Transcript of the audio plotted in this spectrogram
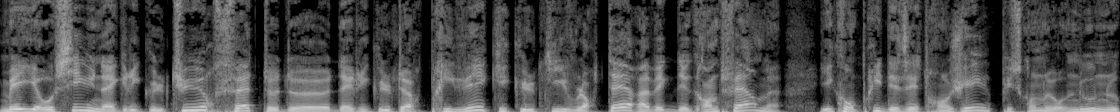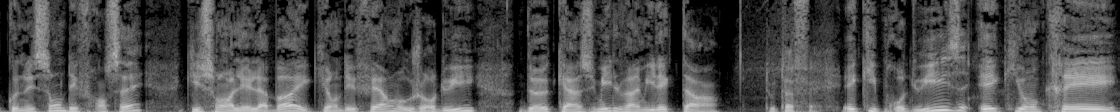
mais il y a aussi une agriculture faite d'agriculteurs privés qui cultivent leurs terres avec des grandes fermes, y compris des étrangers, puisqu'on nous, nous connaissons des Français qui sont allés là-bas et qui ont des fermes aujourd'hui de 15 000, 20 000 hectares. Tout à fait. Et qui produisent et qui ont créé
